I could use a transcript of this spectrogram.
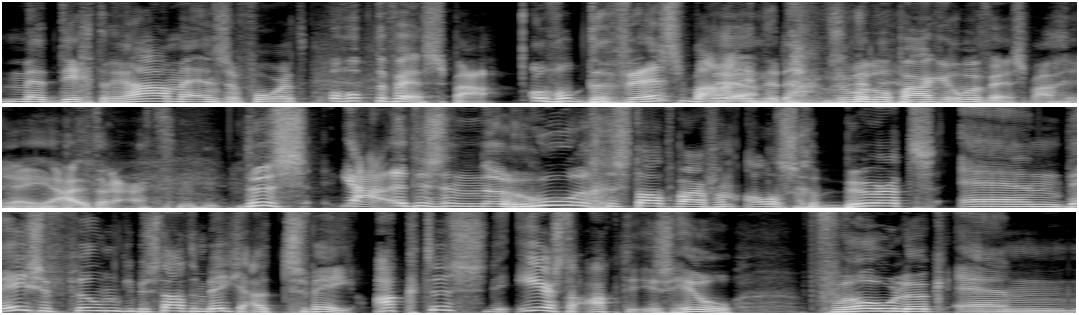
met dichte ramen enzovoort. Of op de Vespa. Of op de Vespa, Ja, inderdaad. Er wordt al een paar keer op een Vespa gereden, uiteraard. Dus ja, het is een roerige stad waar van alles gebeurt. En deze film die bestaat een beetje uit twee actes. De eerste acte is heel vrolijk en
